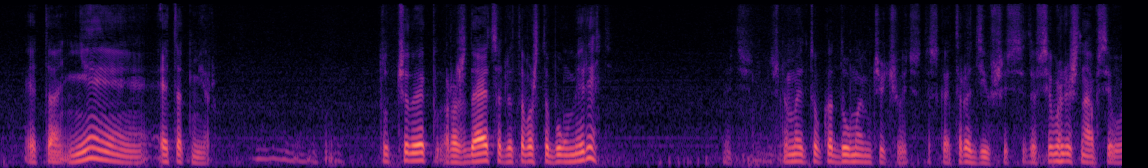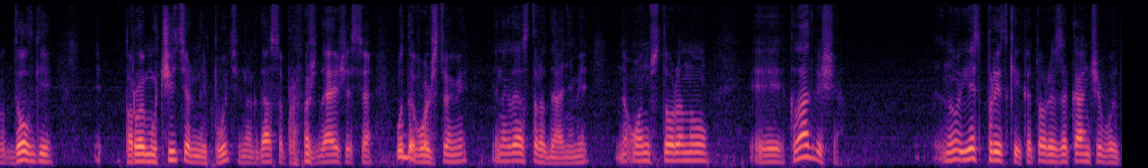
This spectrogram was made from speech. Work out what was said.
– это не этот мир. Тут человек рождается для того, чтобы умереть. Ведь, если мы только думаем чуть-чуть, так сказать, родившись, это всего лишь навсего долгий, порой мучительный путь, иногда сопровождающийся удовольствиями, иногда страданиями, но он в сторону э, кладбища. Ну, есть прытки, которые заканчивают,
